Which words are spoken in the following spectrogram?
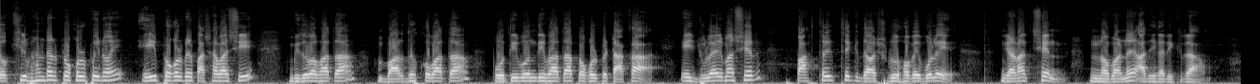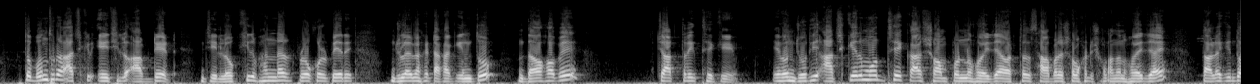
লক্ষ্মীর ভাণ্ডার প্রকল্পই নয়, এই প্রকল্পের পাশাপাশি বিধবা ভাতা, বার্ধক্য ভাতা, প্রতিবন্ধী ভাতা প্রকল্পের টাকা এই জুলাই মাসের পাঁচ তারিখ থেকে দেওয়া শুরু হবে বলে জানাচ্ছেন নবান্নের আধিকারিকরা। তো বন্ধুরা, আজকের এই ছিল আপডেট যে লক্ষ্মীর ভাণ্ডার প্রকল্পের জুলাই মাসের টাকা কিন্তু দেওয়া হবে চার তারিখ থেকে। এবং যদি আজকের মধ্যে কাজ সম্পন্ন হয়ে যায়, অর্থাৎ সার্ভারের সমস্যাটি সমাধান হয়ে যায়, তাহলে কিন্তু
